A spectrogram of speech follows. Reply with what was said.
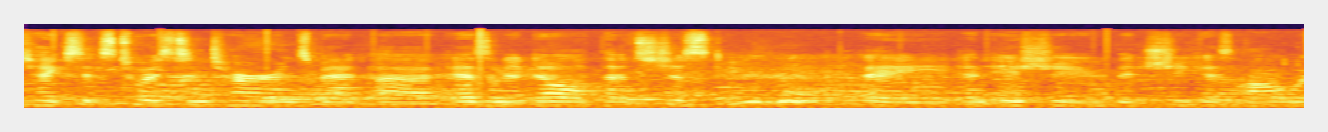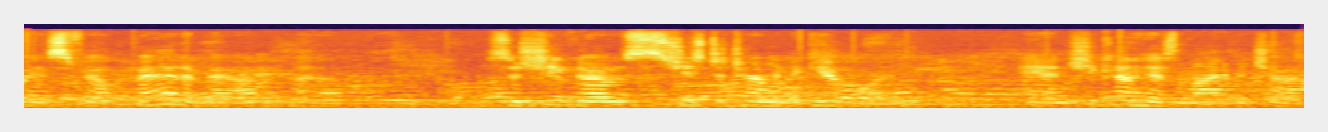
takes its twists and turns, but uh, as an adult, that's just a an issue that she has always felt bad about. Uh, so she goes, she's determined to get one, and she kind of has the mind of a child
